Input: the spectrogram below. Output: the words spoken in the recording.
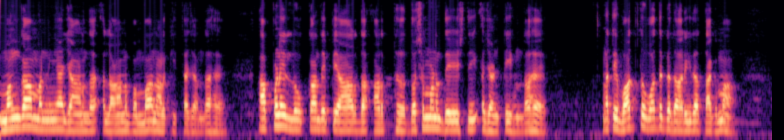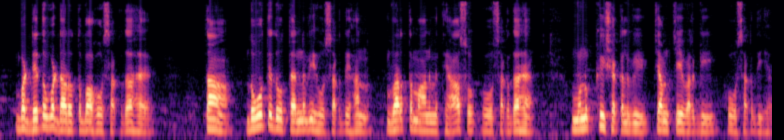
ਮੰਗਾਂ ਮੰਨੀਆਂ ਜਾਣ ਦਾ ਐਲਾਨ ਬੰਬਾਂ ਨਾਲ ਕੀਤਾ ਜਾਂਦਾ ਹੈ। ਆਪਣੇ ਲੋਕਾਂ ਦੇ ਪਿਆਰ ਦਾ ਅਰਥ ਦੁਸ਼ਮਣ ਦੇਸ਼ ਦੀ ਏਜੰਟੀ ਹੁੰਦਾ ਹੈ ਅਤੇ ਵੱਧ ਤੋਂ ਵੱਧ ਗਦਾਰੀ ਦਾ ਤਗਮਾ ਵੱਡੇ ਤੋਂ ਵੱਡਾ ਰੁਤਬਾ ਹੋ ਸਕਦਾ ਹੈ। ਤਾਂ 2 ਤੇ 2 3 ਵੀ ਹੋ ਸਕਦੇ ਹਨ। ਵਰਤਮਾਨ ਮਿਥਿਹਾਸ ਹੋ ਸਕਦਾ ਹੈ। ਮਨੁੱਖੀ ਸ਼ਕਲ ਵੀ ਚਮਚੇ ਵਰਗੀ ਹੋ ਸਕਦੀ ਹੈ।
